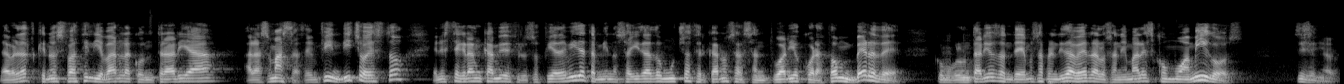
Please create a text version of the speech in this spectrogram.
La verdad que no es fácil llevar la contraria a las masas. En fin, dicho esto, en este gran cambio de filosofía de vida también nos ha ayudado mucho a acercarnos al santuario Corazón Verde, como voluntarios donde hemos aprendido a ver a los animales como amigos. Sí, señor.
